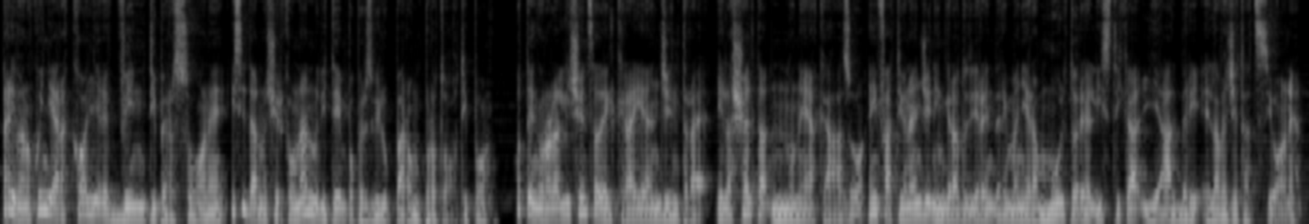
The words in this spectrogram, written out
Arrivano quindi a raccogliere 20 persone e si danno circa un anno di tempo per sviluppare un prototipo. Ottengono la licenza del CryEngine 3 e la scelta non è a caso, è infatti un engine in grado di rendere in maniera molto realistica gli alberi e la vegetazione.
